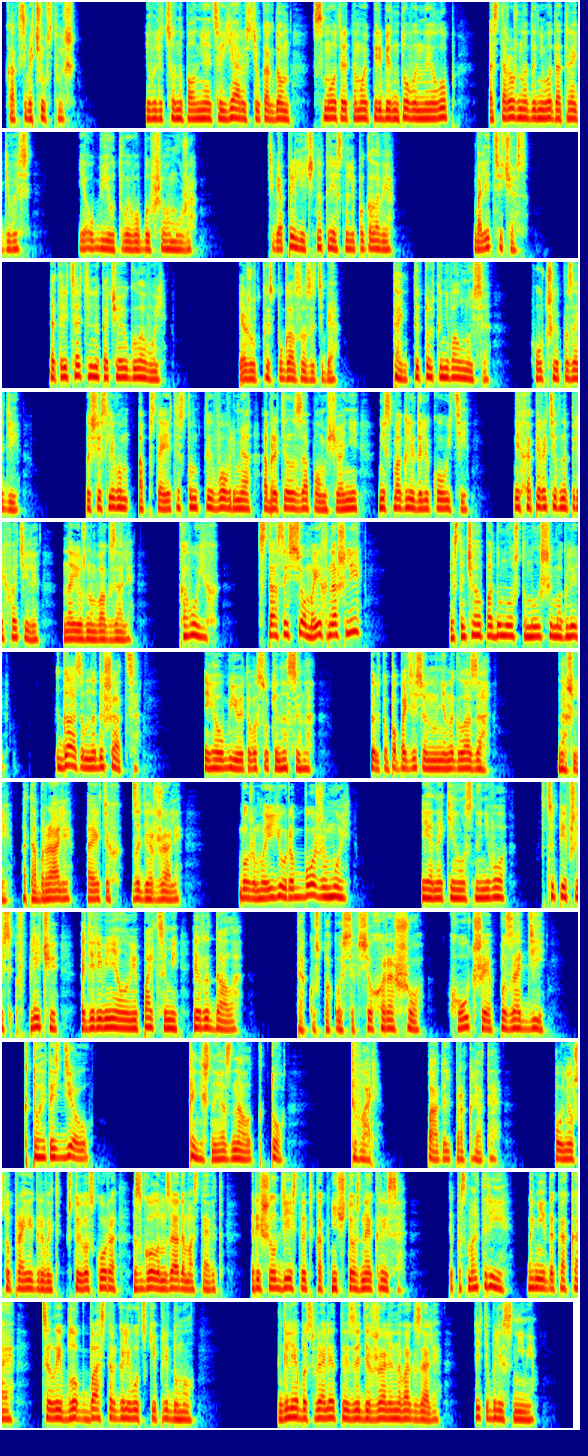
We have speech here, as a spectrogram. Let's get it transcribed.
«Как себя чувствуешь?» Его лицо наполняется яростью, когда он смотрит на мой перебинтованный лоб, осторожно до него дотрагиваясь. «Я убью твоего бывшего мужа. Тебя прилично треснули по голове. Болит сейчас?» Отрицательно качаю головой. Я жутко испугался за тебя. Тань, ты только не волнуйся. Худшее позади. По счастливым обстоятельствам ты вовремя обратилась за помощью. Они не смогли далеко уйти. Их оперативно перехватили на Южном вокзале. Кого их? Стас и Сёма, их нашли? Я сначала подумала, что малыши могли газом надышаться. Я убью этого сукина сына. Только попадись он мне на глаза. Нашли, отобрали, а этих задержали. Боже мой, Юра, боже мой! Я накинулась на него, вцепившись в плечи одеревенелыми пальцами и рыдала. «Так, успокойся, все хорошо. Худшее позади. Кто это сделал?» Конечно, я знала, кто. Тварь. Падаль проклятая. Понял, что проигрывает, что его скоро с голым задом оставит. Решил действовать, как ничтожная крыса. Ты посмотри, гнида какая. Целый блокбастер голливудский придумал. Глеба с Виолеттой задержали на вокзале. Дети были с ними.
